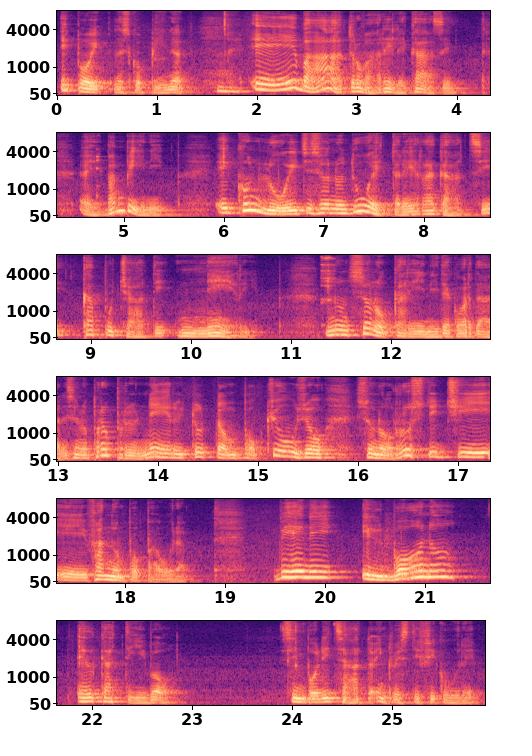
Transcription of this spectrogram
e poi le scopine. E va a trovare le case e i bambini. E con lui ci sono due o tre ragazzi cappucciati neri non sono carini da guardare, sono proprio neri, tutto un po' chiuso, sono rustici e fanno un po' paura. Viene il buono e il cattivo, simbolizzato in queste figure.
